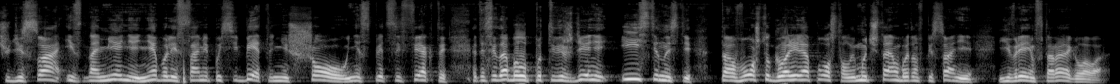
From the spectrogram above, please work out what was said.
чудеса и знамения не были сами по себе. Это не шоу, не спецэффекты. Это всегда было подтверждение истинности того, что говорили апостолы. И мы читаем об этом в Писании, Евреям 2 глава.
